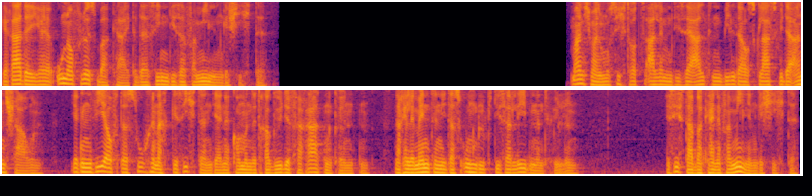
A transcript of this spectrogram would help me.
gerade ihre Unauflösbarkeit der Sinn dieser Familiengeschichte. Manchmal muss ich trotz allem diese alten Bilder aus Glas wieder anschauen, irgendwie auf der Suche nach Gesichtern, die eine kommende Tragödie verraten könnten, nach Elementen, die das Unglück dieser Leben enthüllen. Es ist aber keine Familiengeschichte,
